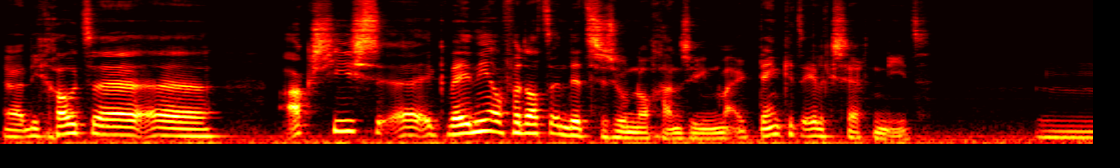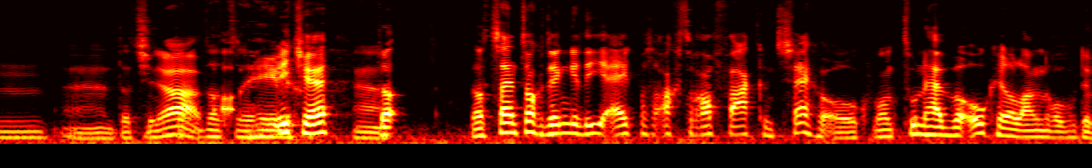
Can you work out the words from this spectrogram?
Ja, die grote acties, ik weet niet of we dat in dit seizoen nog gaan zien. Maar ik denk het eerlijk gezegd niet. Mm. dat je, ja, dat, dat hele... Weet je, dat, dat zijn toch dingen die je eigenlijk pas achteraf vaak kunt zeggen ook. Want toen hebben we ook heel lang erover.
